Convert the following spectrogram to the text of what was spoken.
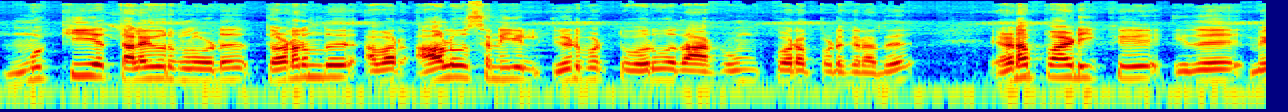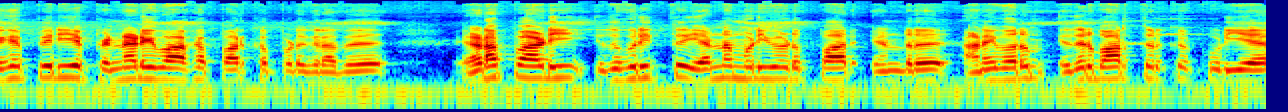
முக்கிய தலைவர்களோடு தொடர்ந்து அவர் ஆலோசனையில் ஈடுபட்டு வருவதாகவும் கூறப்படுகிறது. எடப்பாடிக்கு இது மிகப்பெரிய பின்னடைவாக பார்க்கப்படுகிறது. எடப்பாடி இது குறித்து என்ன முடிவெடுப்பார் என்று அனைவரும் எதிர்பார்த்திருக்கக்கூடிய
